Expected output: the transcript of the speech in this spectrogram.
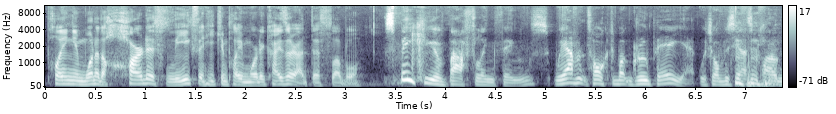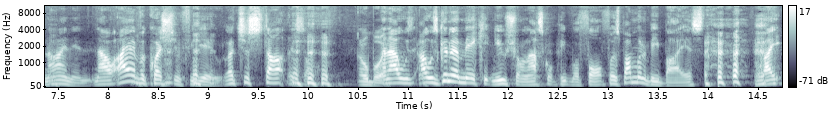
playing in one of the hardest leagues and he can play Mordekaiser at this level. Speaking of baffling things, we haven't talked about Group A yet, which obviously has Cloud9 in. Now, I have a question for you. Let's just start this off. Oh, boy. And I was I was going to make it neutral and ask what people thought first, but I'm going to be biased. right?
